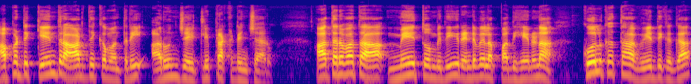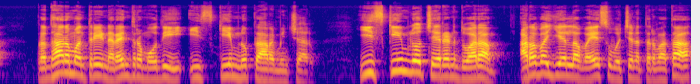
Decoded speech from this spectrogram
అప్పటి కేంద్ర ఆర్థిక మంత్రి అరుణ్ జైట్లీ ప్రకటించారు. ఆ తర్వాత మే తొమ్మిది రెండు వేల పదిహేనున కోల్కతా వేదికగా ప్రధానమంత్రి నరేంద్ర మోదీ ఈ స్కీమ్ను ప్రారంభించారు. ఈ స్కీమ్లో చేరడం ద్వారా అరవై ఏళ్ళ వయసు వచ్చిన తర్వాత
